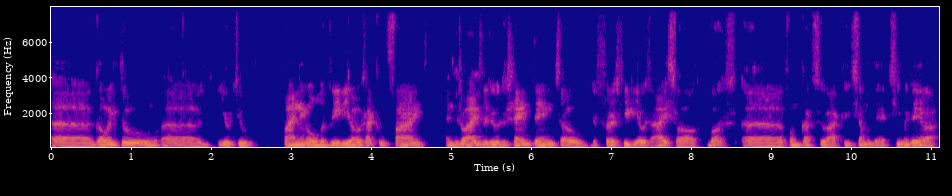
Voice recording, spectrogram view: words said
uh, going to uh, YouTube, finding all the videos I could find, and try to do the same thing. So the first videos I saw was uh, from Katsuaki Shimade- Shimadera,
